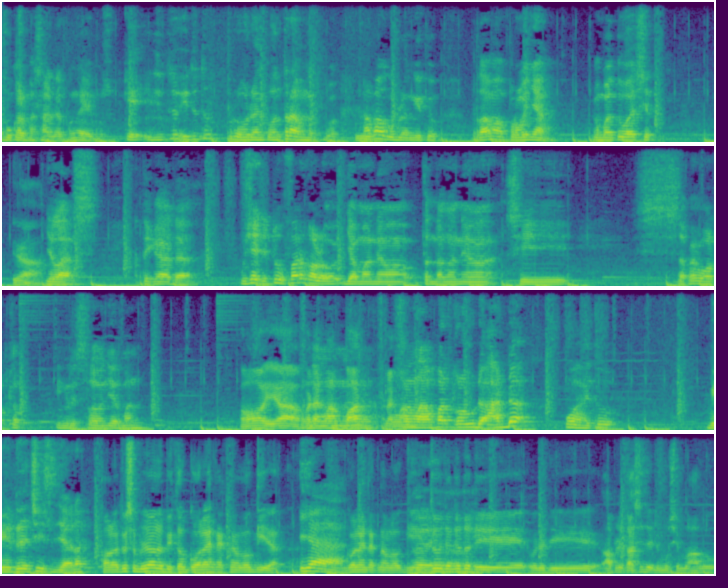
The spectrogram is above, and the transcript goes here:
Bukan masalah apa enggak ya maksud kayak itu itu tuh pro dan kontra menurut gue. Hmm. Kenapa gue bilang gitu? Pertama pronya membantu wasit Ya. jelas. Ketika ada Buset itu VAR kalau zamannya tendangannya si siapa ya, World Cup Inggris lawan Jerman Oh iya, Frank Lampard, Frank Lampard. Lampard kalau udah ada wah itu beda sih sejarah Kalau itu sebenarnya lebih ke goal yang teknologi ya. iya Goal yang teknologi Goal itu dan itu di udah di aplikasi dari musim lalu,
